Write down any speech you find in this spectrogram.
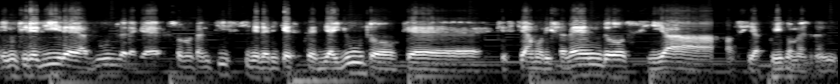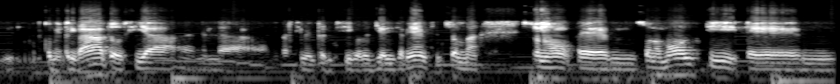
inutile dire, aggiungere che sono tantissime le richieste di aiuto che, che stiamo ricevendo, sia, sia qui come, come privato sia nel Dipartimento di Psicologia di Sapienza, insomma sono, ehm, sono molti ehm,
